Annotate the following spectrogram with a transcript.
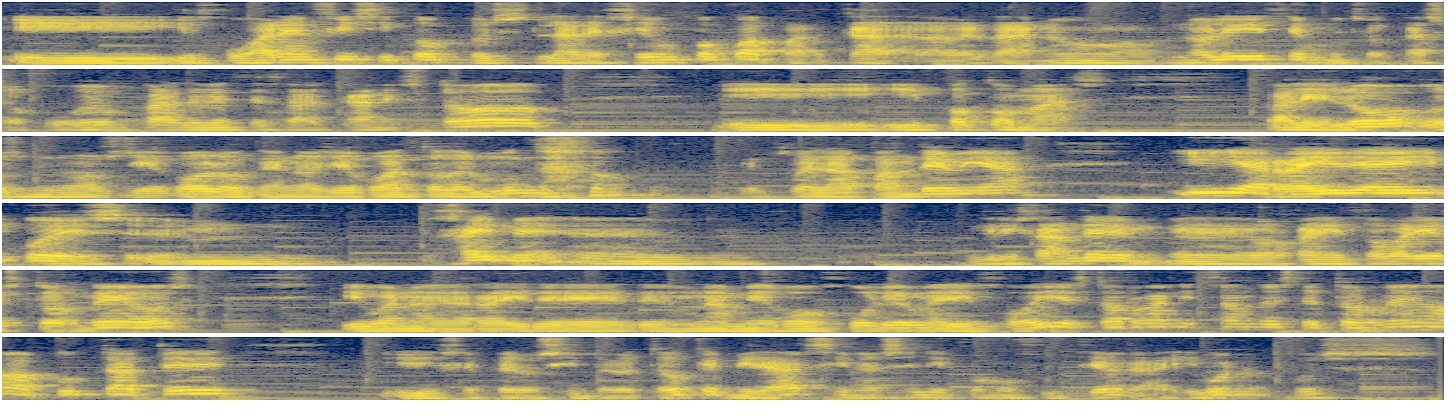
y, jugar en físico, pues la dejé un poco aparcada, la verdad, no, no le hice mucho caso, jugué un par de veces al Can Stop y, poco más. Vale, y luego pues, nos llegó lo que nos llegó a todo el mundo, que fue la pandemia, y a raíz de ahí, pues eh, Jaime eh, Grijander eh, organizó varios torneos, y bueno, a raíz de, un amigo Julio me dijo, oye, está organizando este torneo, apúntate. Y dije, pero sí, pero tengo que mirar si no sé ni cómo funciona. Y bueno, pues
